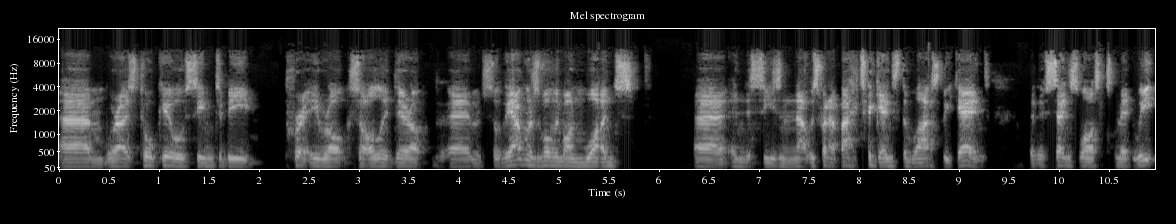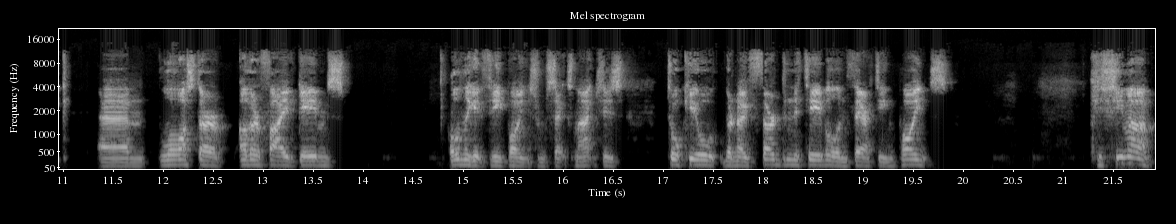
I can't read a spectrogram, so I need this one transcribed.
Um, whereas Tokyo seem to be pretty rock solid. They're up. Um, so the Antlers have only won once uh, in the season. That was when I backed against them last weekend, but they've since lost midweek. Um, lost their other five games. Only get three points from six matches. Tokyo, they're now third in the table in 13 points. Kashima,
